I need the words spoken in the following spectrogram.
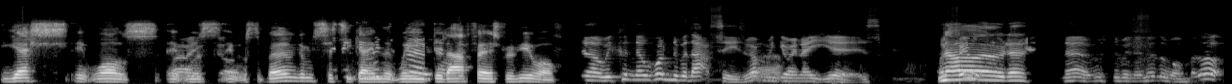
Yes, it was. It My was. God. It was the Birmingham City game that we Birmingham? did our first review of. No, we couldn't. No wonder with that season. We haven't been going eight years. I No, no, no, it must have been another one. But look,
